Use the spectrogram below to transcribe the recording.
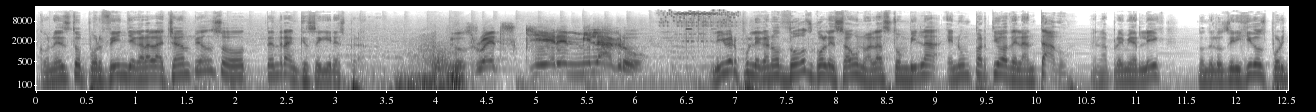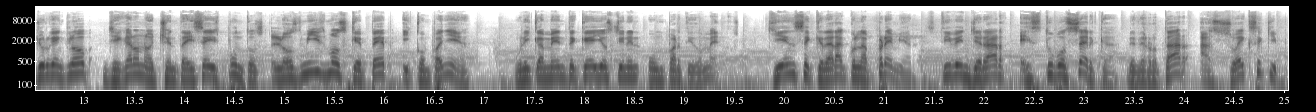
¿Con esto por fin llegará la Champions o tendrán que seguir esperando? Los Reds quieren milagro. Liverpool le ganó dos goles a uno al Aston Villa en un partido adelantado en la Premier League, donde los dirigidos por Jürgen Klopp llegaron a 86 puntos, los mismos que Pep y compañía, únicamente que ellos tienen un partido menos. ¿Quién se quedará con la Premier? Steven Gerrard estuvo cerca de derrotar a su ex equipo.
